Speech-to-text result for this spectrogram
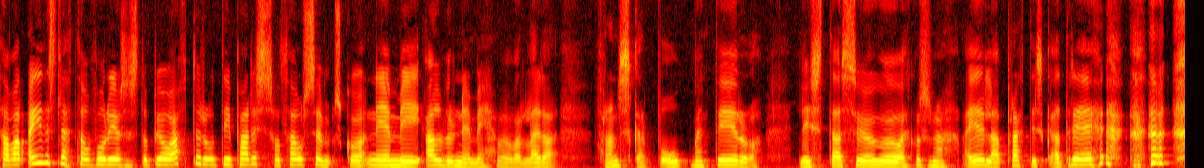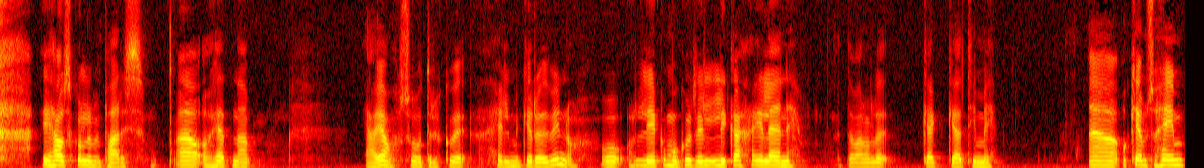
það var æðislegt þá fór ég semst og bjó aftur út í París og þá sem sko nemi, alvöru nemi, við varum að læra franskar bókmentir og listasögu og eitthvað svona æðilega praktisk atriði í háskólanum í París. Og hérna já já, svo drukkum við heilmikið rauðvin og, og leikum okkur líka í leðinni þetta var alveg geggja tími. Uh, og kem svo heim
